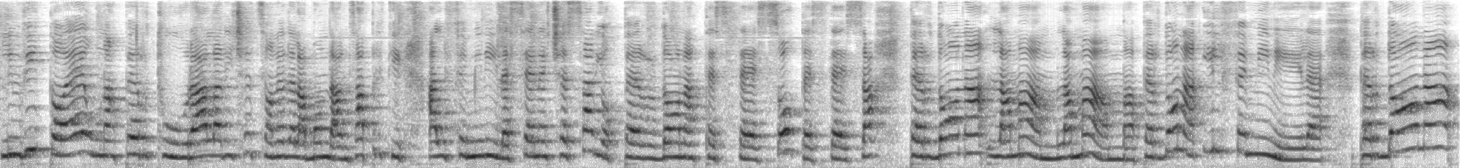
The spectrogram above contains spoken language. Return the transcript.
l'invito è un'apertura alla ricezione dell'abbondanza. Apriti al femminile. Se necessario perdona te stesso te stessa. Perdona la mamma la mamma. Perdona il femminile. Perdona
